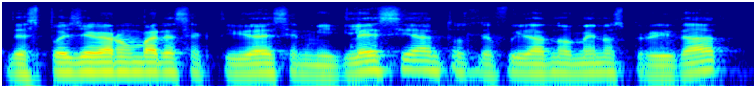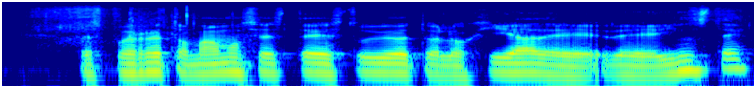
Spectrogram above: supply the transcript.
Después llegaron varias actividades en mi iglesia, entonces le fui dando menos prioridad. Después retomamos este estudio de teología de, de INSTE,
